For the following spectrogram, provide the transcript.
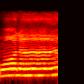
ولا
